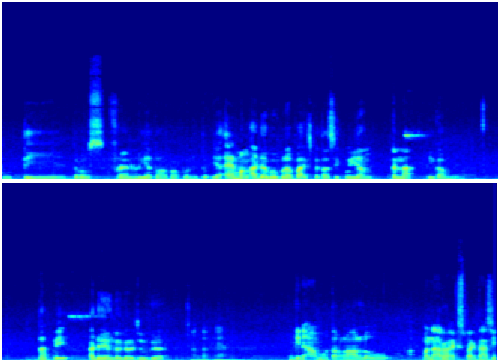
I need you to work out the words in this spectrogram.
putih terus friendly atau apa pun itu ya emang ada beberapa ekspektasiku yang kena di kamu tapi ada yang gagal juga Contohnya Mungkin kamu terlalu menaruh ekspektasi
